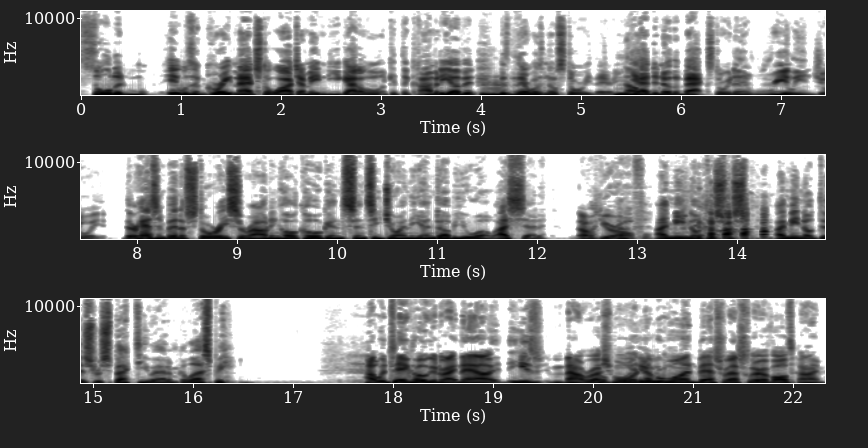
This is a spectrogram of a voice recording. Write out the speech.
sold it. It was a great match to watch. I mean, you got to look at the comedy of it because mm-hmm. there was no story there. No. You had to know the backstory to really enjoy it. There hasn't been a story surrounding Hulk Hogan since he joined the NWO. I said it. Oh, you're uh, awful. I mean no disres- I mean no disrespect to you, Adam Gillespie. I would take Hogan right now. He's Mount Rushmore, oh boy, number one best wrestler of all time.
